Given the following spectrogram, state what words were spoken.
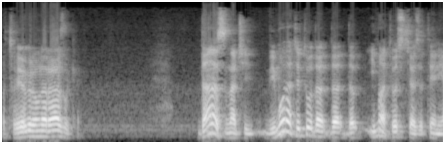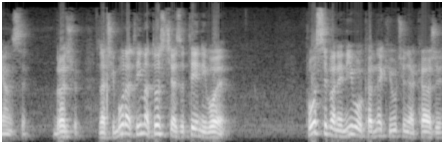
A to je ogromna razlika. Danas, znači, vi morate to da, da, da imate osjećaj za te nijanse. Braćo, znači morate imati osjećaj za te nivoje. Poseban je nivo kad neki učenjak kaže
